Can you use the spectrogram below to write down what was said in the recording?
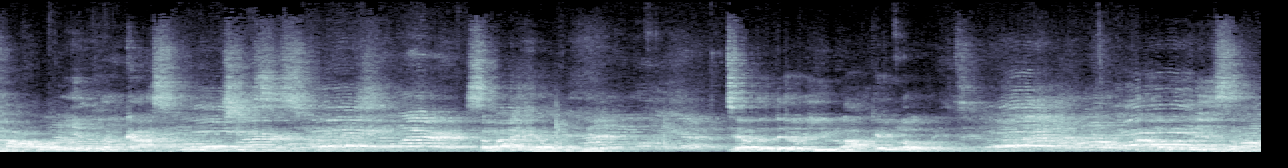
power in the gospel of Jesus Christ. Somebody help me here. Tell the devil you lock and loaded. Hallelujah, somebody.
